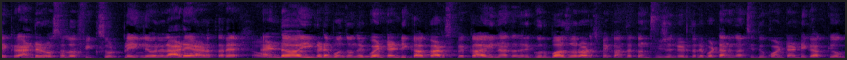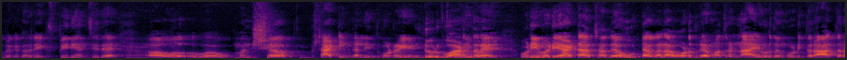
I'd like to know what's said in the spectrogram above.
ಲೈಕ್ ಆಂಡ್ರೆ ರೋಸಲ್ ಅವ್ರು ಫಿಕ್ಸ್ ಪ್ಲೇಯಿಂಗ್ ಲೆವೆಲ್ ಅಲ್ಲಿ ಆಡೇ ಆಡ್ತಾರೆ. ಅಂಡ್ ಈ ಕಡೆ ಬಂತಂದ್ರೆ ಕ್ವೆಂಟನ್ ಡಿಕಾಕ್ ಆಡಿಸ್ಬೇಕಾ ಇಲ್ಲ ಅಂತಂದ್ರೆ ಗುರ್ಬಾಜ್ ಅವ್ರು ಆಡಿಸ್ಬೇಕಾ ಅಂತ ಕನ್ಫ್ಯೂಷನ್ ಇರ್ತಾರೆ ಬಟ್ ಅನ್ಗನ್ಸಿದ್ದು ಕ್ವೆಂಟನ್ ಡಿಕಾಕ್ಗೆ ಹೋಗ್ಬೇಕು. ಯಾಕಂದ್ರೆ ಎಕ್ಸ್ಪೀರಿಯನ್ಸ್ ಇದೆ. ಮನುಷ್ಯ ಸ್ಟಾರ್ಟಿಂಗ್ ಅಲ್ಲಿ ನಿಂತ್ಕೊಂಡ್ರೆ ಎಂಡ್ವರೆಗೂ ಆಡ್ತಾರೆ. ಹೊಡಿ. ಹೊಡಿ ಆಟ ಅದೇ ಔಟ್ ಆಗಲ್ಲ. ಹೊಡೆದ್ರೆ ಮಾತ್ರ ನಾಯಿ ಹೊಡೆದಂಗೆ ಹೊಡಿತಾರೆ. ಆ ತರ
